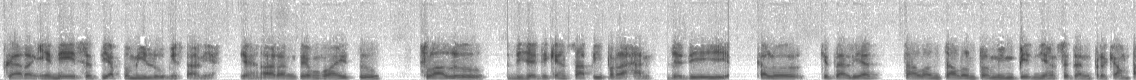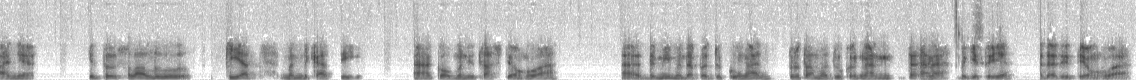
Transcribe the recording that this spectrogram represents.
sekarang ini setiap pemilu misalnya, ya orang Tionghoa itu selalu dijadikan sapi perahan. Jadi kalau kita lihat calon-calon pemimpin yang sedang berkampanye, itu selalu kiat mendekati uh, komunitas Tionghoa uh, demi mendapat dukungan, terutama dukungan dana begitu ya dari Tionghoa.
